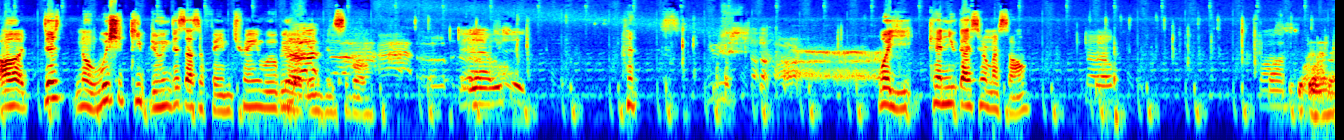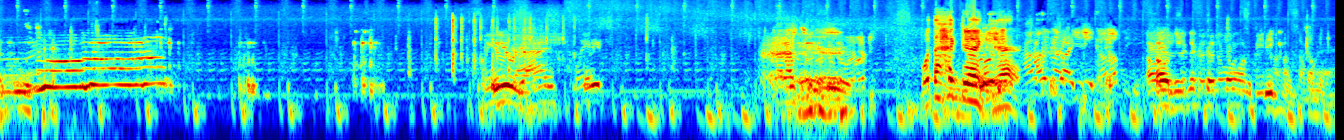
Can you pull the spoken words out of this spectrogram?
uh. This no. We should keep doing this as a fame train. We'll be like invincible. Yeah, we should. Wait, can you guys hear my song? No. Guys. Clear. How's it going? What the heck did I get? How did I get nothing? Oh, there's a crystal on beacon somewhere.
